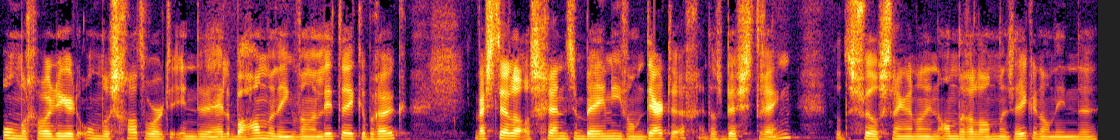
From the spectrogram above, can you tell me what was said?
ondergewaardeerd, onderschat wordt in de hele behandeling van een littekenbreuk. Wij stellen als grens een BMI van 30 en dat is best streng. Dat is veel strenger dan in andere landen, zeker dan in de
